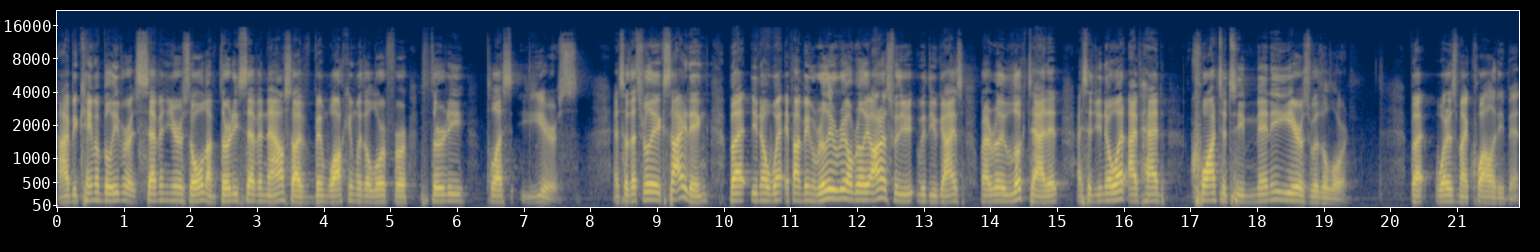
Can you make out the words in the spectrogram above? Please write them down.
I became a believer at seven years old. I'm 37 now, so I've been walking with the Lord for 30 plus years. And so that's really exciting. But you know, when, if I'm being really real, really honest with you, with you guys, when I really looked at it, I said, you know what? I've had quantity many years with the Lord, but what has my quality been?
